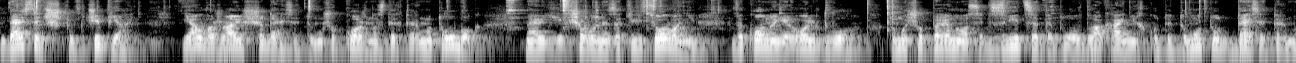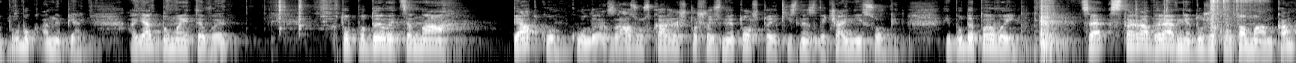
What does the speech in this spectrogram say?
10 штук чи 5? Я вважаю, що 10, тому що кожна з тих термотрубок, навіть якщо вони закільцьовані, виконує роль двох, тому що переносить звідси тепло в два крайніх кути. Тому тут 10 термотрубок, а не 5. А як думаєте ви? Хто подивиться на п'ятку кулера, зразу скаже, що щось не то, що якийсь незвичайний сокет. І буде правий. Це стара древня, дуже крута мамка.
